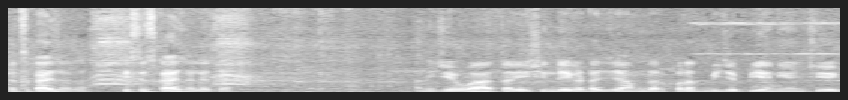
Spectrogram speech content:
त्याचं काय झालं? केसेस काय झाल्या त्या? आणि जेव्हा आता हे शिंदे गटाचे आमदार परत बी जे पी आणि यांची एक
